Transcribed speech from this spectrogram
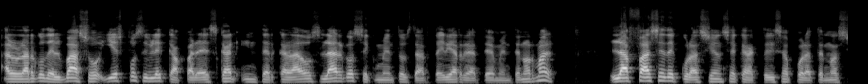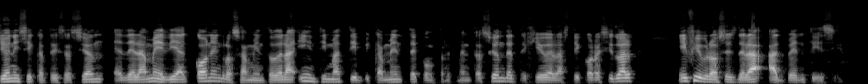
a lo largo del vaso y es posible que aparezcan intercalados largos segmentos de arteria relativamente normal. La fase de curación se caracteriza por atenuación y cicatrización eh, de la media con engrosamiento de la íntima, típicamente con fragmentación de tejido elástico residual y fibrosis de la adventicia.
